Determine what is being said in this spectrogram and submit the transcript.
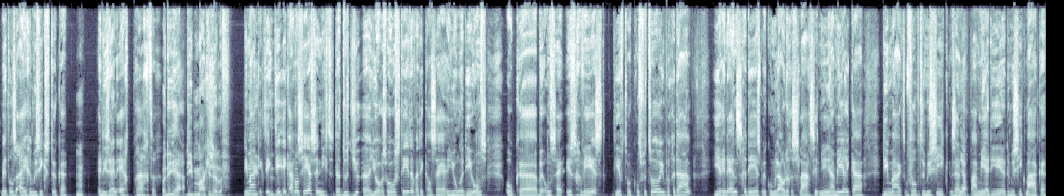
met onze eigen muziekstukken. Hm. En die zijn echt prachtig. Maar die, Ja. die maak je zelf. Die maak ik, ik, die, ik arrangeer ze niet. Dat doet uh, Joris Hoorstede, wat ik al zei. Een jongen die ons ook uh, bij ons is geweest. Die heeft ook conservatorium gedaan. Hier in Enschede is met cum laude geslaagd. Zit nu in Amerika. Die maakt bijvoorbeeld de muziek. Er zijn nog een paar meer die de muziek maken.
